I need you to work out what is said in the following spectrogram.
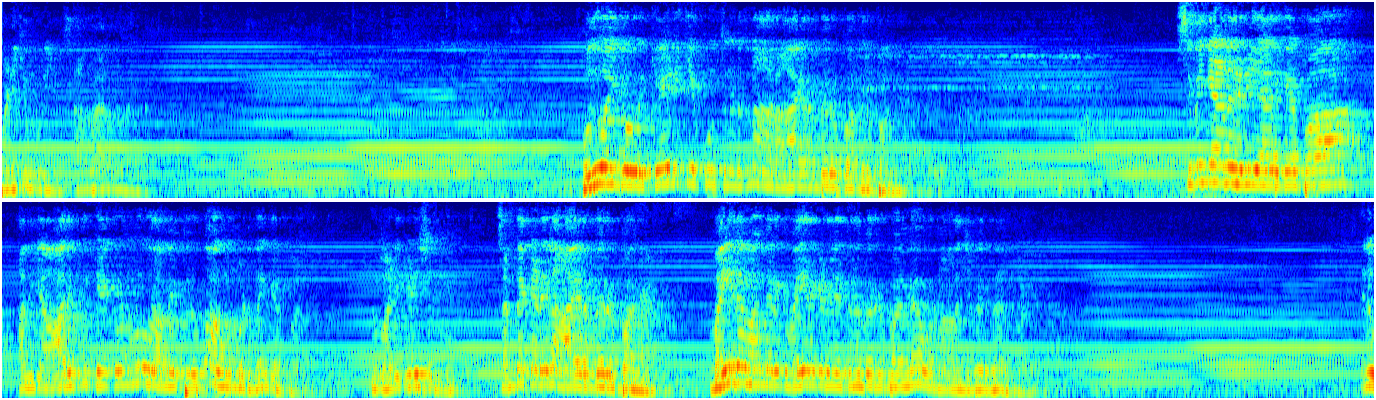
படிக்க முடியும் சாதாரண பொதுவாக இங்கே ஒரு கேளிக்கை கூத்து நடத்தினா ஒரு ஆயிரம் பேர் உட்காந்துருப்பாங்க சிவஞான நெறி கேட்பா அது யாருக்கு கேட்கணும்னு ஒரு அமைப்பு இருக்கும் அவங்க மட்டும்தான் கேட்பாங்க. நம்ம அடிக்கடி சொல்லுவோம். சந்தைக்கடையில் ஆயிரம் பேர் இருப்பாங்க. வைரம் வாங்குறதுக்கு வைர கடையில் எத்தனை பேர் இருப்பாங்க? ஒரு நாலஞ்சு பேர் தான் இருப்பாங்க. ஏன்னா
